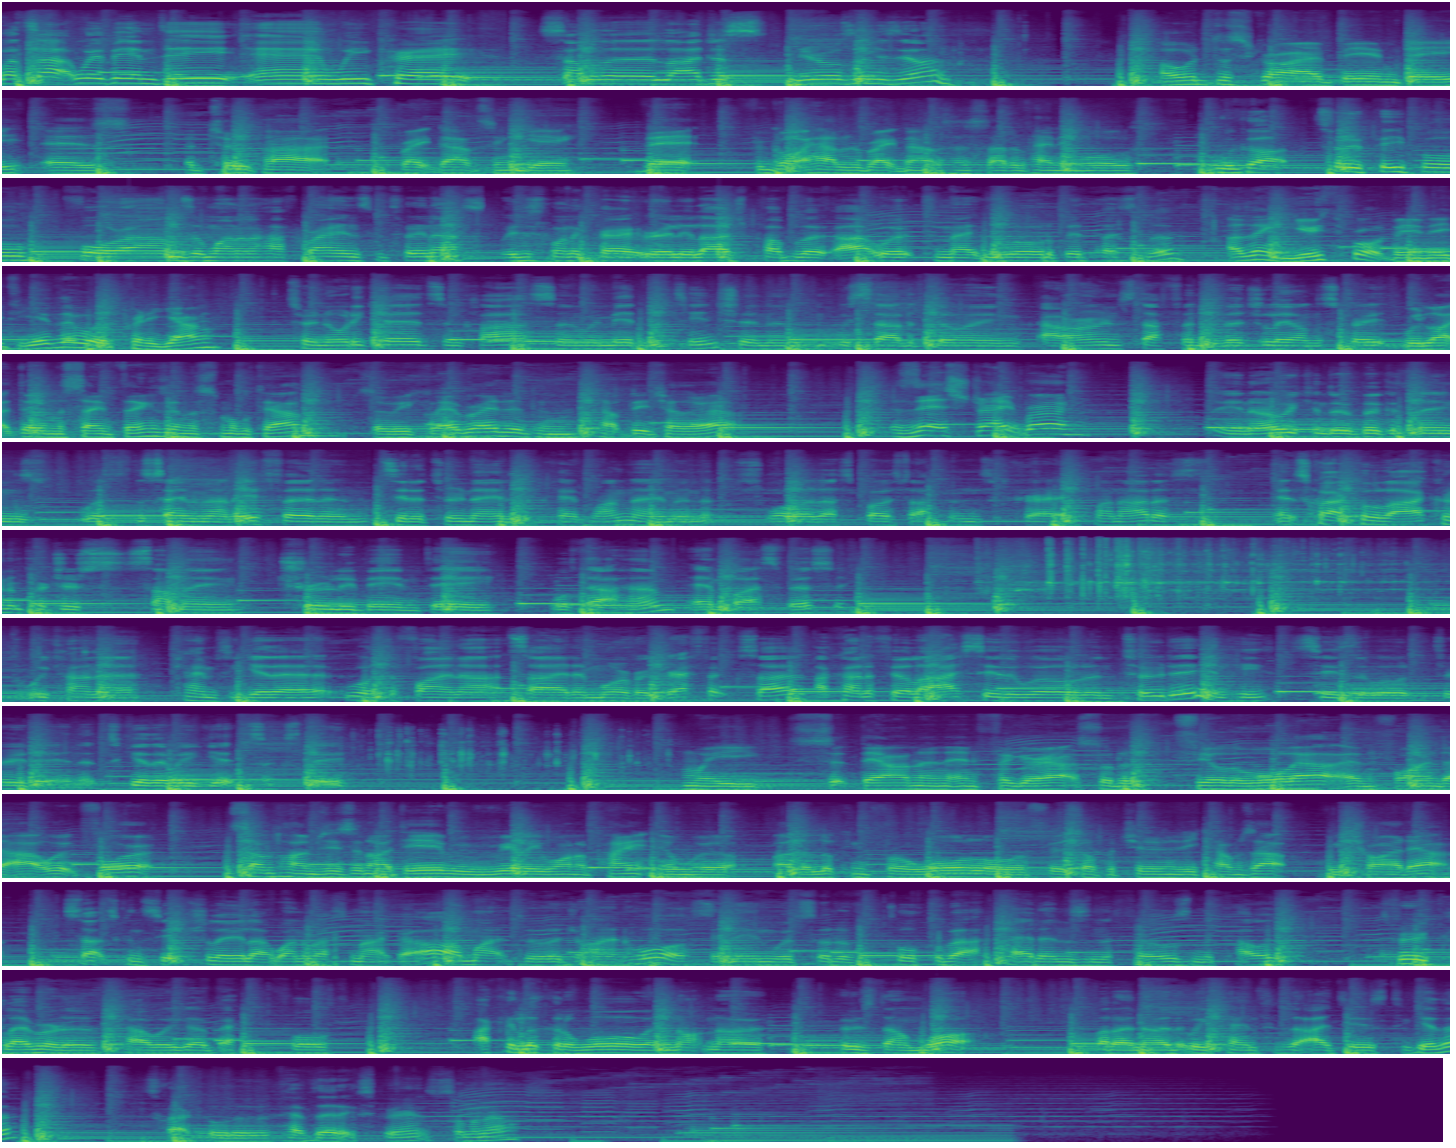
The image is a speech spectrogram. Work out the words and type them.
What's up, we're BMD and we create some of the largest murals in New Zealand. I would describe BMD as a two-part breakdancing gang that forgot how to breakdance and started painting walls. We've got two people, four arms and one and a half brains between us. We just want to create really large public artwork to make the world a better place to live. I think youth brought BMD together, we were pretty young two naughty kids in class and we made in detention and we started doing our own stuff individually on the street. We like doing the same things in a small town, so we collaborated and helped each other out. Is that straight, bro? You know, we can do bigger things with the same amount of effort and instead of two names it became one name and it swallowed us both up and create one artist. And it's quite cool, I couldn't produce something truly BMD without him and vice versa we kind of came together with the fine art side and more of a graphic side. I kind of feel like I see the world in 2D and he sees the world in 3D and together we get 6D. We sit down and, and figure out, sort of feel the wall out and find the artwork for it. Sometimes there's an idea we really want to paint and we're either looking for a wall or the first opportunity comes up, we try it out. It starts conceptually, like one of us might go, oh, I might do a giant horse, and then we'd sort of talk about patterns and the fills and the colours. It's very collaborative how we go back and forth. I can look at a wall and not know who's done what, but I know that we came through the ideas together. It's quite cool to have that experience with someone else.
